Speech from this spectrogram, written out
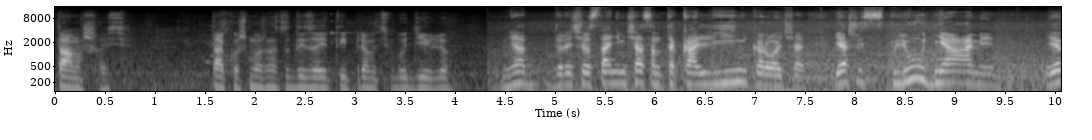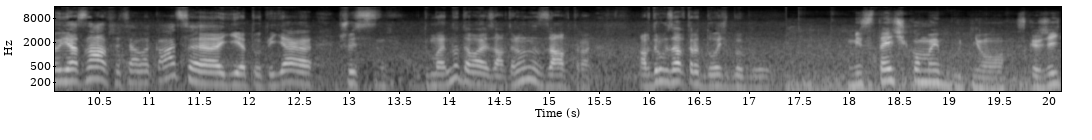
Там щось. Також можна туди зайти, прямо в цю будівлю. У мене, до речі, останнім часом така лінь, коротше. Я щось сплю днями. Я, я знав, що ця локація є тут, і я щось думаю, ну давай завтра, ну не завтра. А вдруг завтра дощ би був. Містечко майбутнього, скажіть.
